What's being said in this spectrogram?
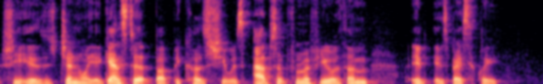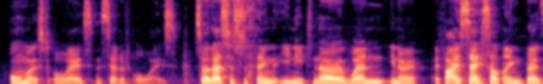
she is generally against it, but because she was absent from a few of them, it is basically almost always instead of always. So that's just a thing that you need to know when, you know, if I say something that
